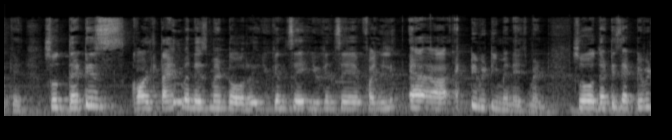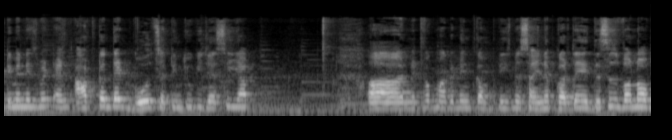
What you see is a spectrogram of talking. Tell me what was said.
सकें। So that is called time management और you can say you can say finally activity management so that is activity management and after that goal setting क्योंकि जैसे ही आप नेटवर्क मार्केटिंग कंपनीज़ में साइन अप करते हैं। This is one of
